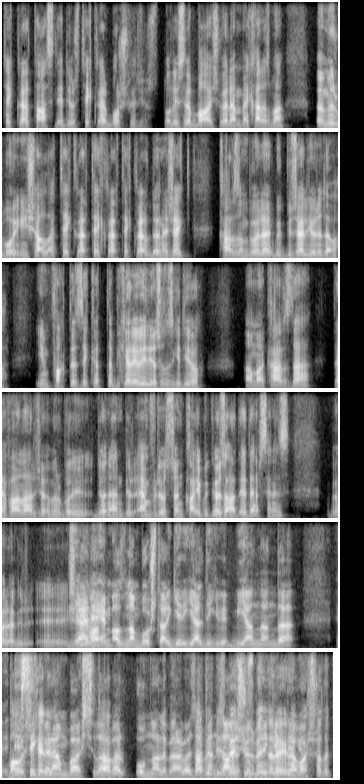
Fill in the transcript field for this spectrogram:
Tekrar tahsil ediyoruz. Tekrar borç veriyoruz. Dolayısıyla bağış veren mekanizma ömür boyu inşallah tekrar tekrar tekrar dönecek. Karzın böyle bir güzel yönü de var. İnfakta, zekatta bir kere veriyorsunuz gidiyor. Ama karzda defalarca ömür boyu dönen bir enflasyon kaybı göz ardı ederseniz böyle bir e, şey yani var. hem alınan borçlar geri geldiği gibi bir yandan da e, Bağış destek geliyor. veren bağışçılar Tabii. var. Onlarla beraber zaten Tabii biz daha da 500 çok bin lirayla başladık.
